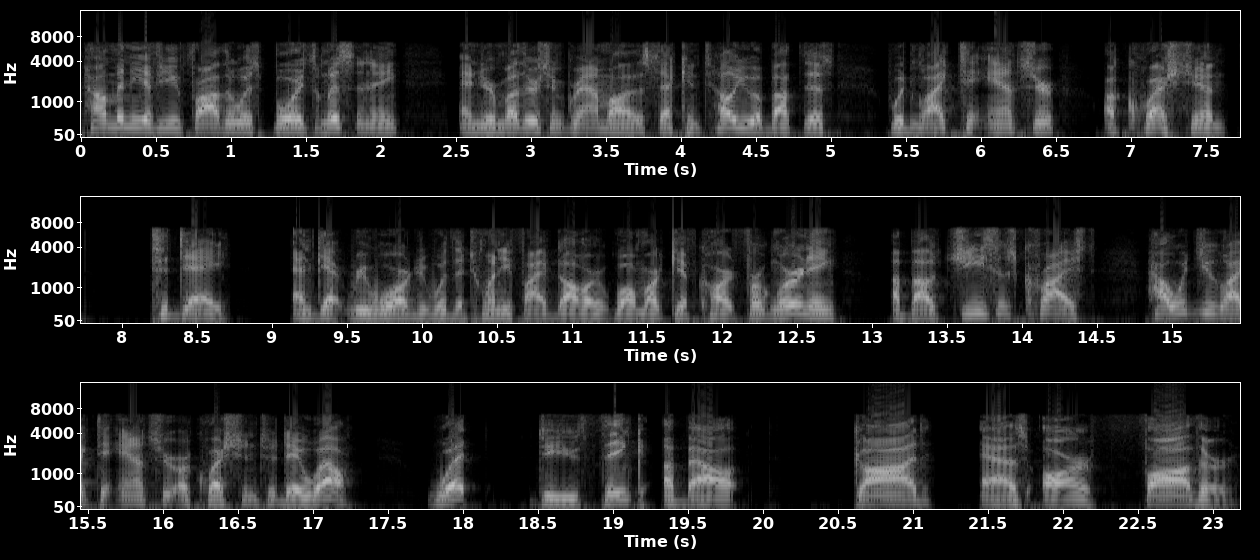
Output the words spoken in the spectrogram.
How many of you fatherless boys listening and your mothers and grandmothers that can tell you about this would like to answer a question today and get rewarded with a $25 Walmart gift card for learning about Jesus Christ? How would you like to answer a question today? Well, what do you think about God as our Father?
